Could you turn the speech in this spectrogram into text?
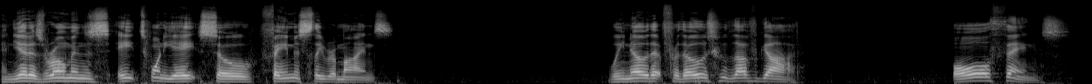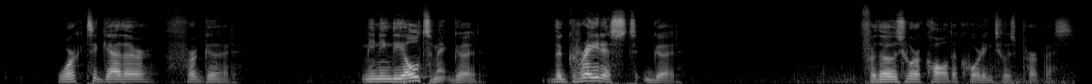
And yet as Romans 8:28 so famously reminds, we know that for those who love God, all things work together for good, meaning the ultimate good, the greatest good, for those who are called according to his purpose.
